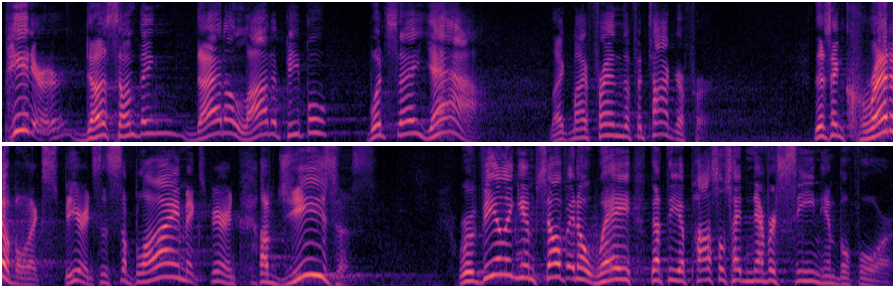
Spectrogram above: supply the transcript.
Peter does something that a lot of people would say, yeah, like my friend the photographer. This incredible experience, this sublime experience of Jesus revealing himself in a way that the apostles had never seen him before.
